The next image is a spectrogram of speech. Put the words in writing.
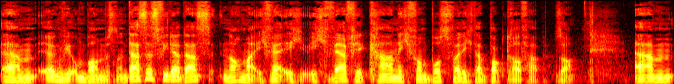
ähm, irgendwie umbauen müssen. Und das ist wieder das, nochmal, ich, ich, ich werfe hier K nicht vom Bus, weil ich da Bock drauf habe. So. Ähm,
